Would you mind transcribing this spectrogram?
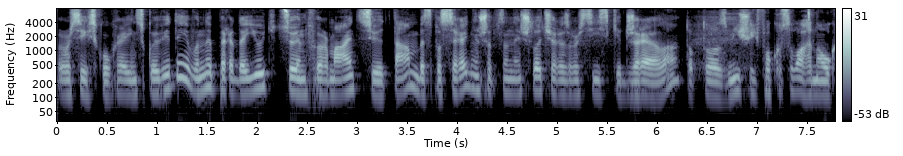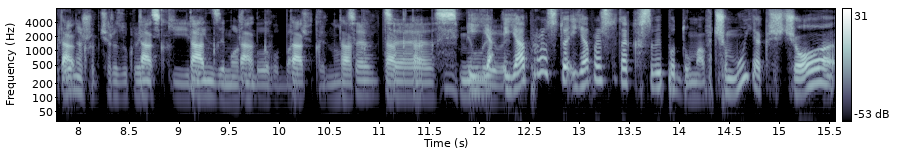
російсько-української війни. і Вони передають цю інформацію там безпосередньо, щоб це не йшло через російські джерела. Тобто зміщують фокус уваги на Україну, так, щоб через українські так, лінзи можна так, було побачити. Ну так, це так, це так. сміливо. І я, я просто я просто так собі подумав, чому якщо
